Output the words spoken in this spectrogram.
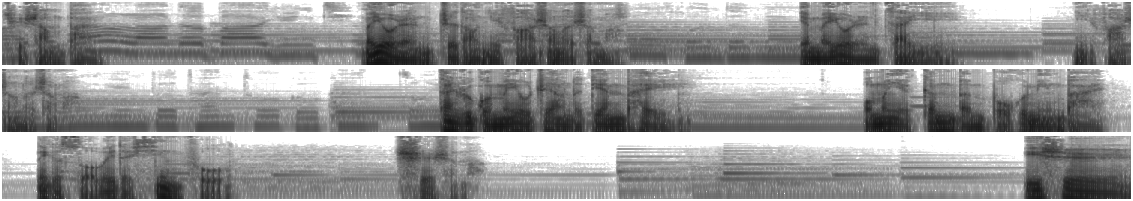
去上班。没有人知道你发生了什么，也没有人在意你发生了什么。但如果没有这样的颠沛，我们也根本不会明白。那个所谓的幸福是什么？于是，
